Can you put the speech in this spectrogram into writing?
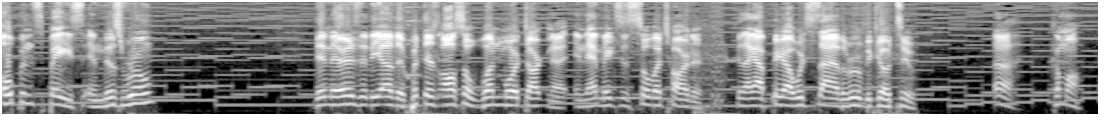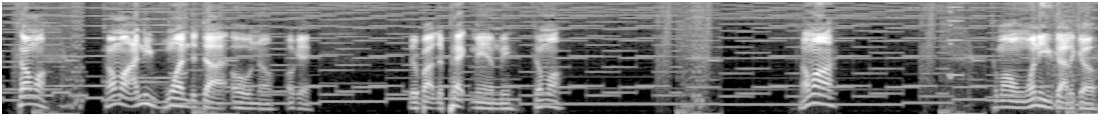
open space in this room than there is in the other. But there's also one more dark nut, and that makes it so much harder because I gotta figure out which side of the room to go to. Uh, come on, come on, come on. I need one to die. Oh no. Okay, they're about to Pac-Man me. Come on, come on, come on. One of you gotta go.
